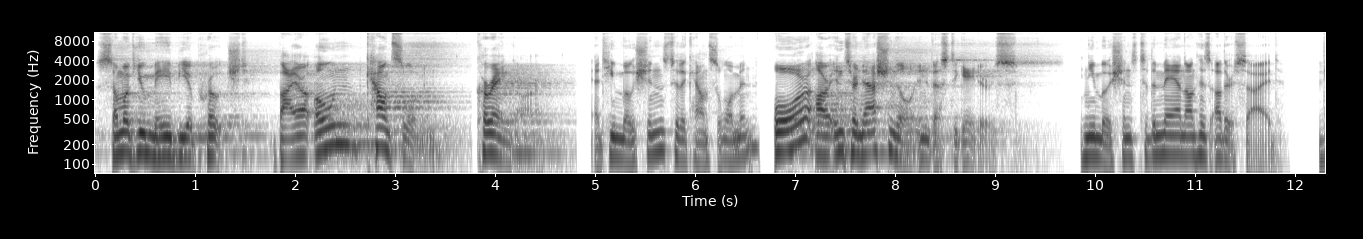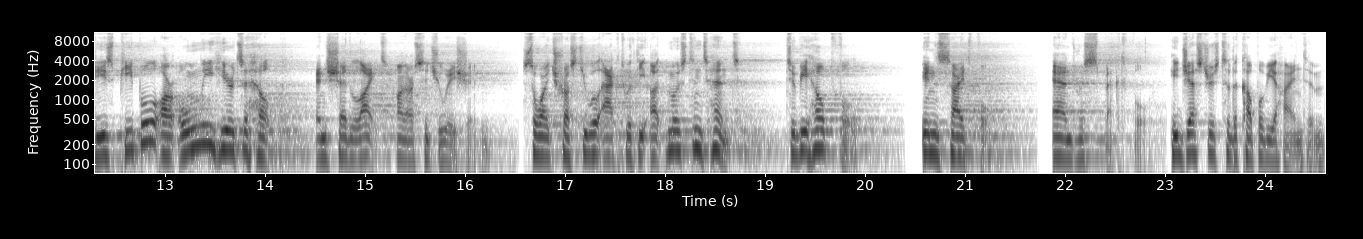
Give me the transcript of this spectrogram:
some of you may be approached by our own councilwoman, Karangar. and he motions to the councilwoman, or our international investigators. And he motions to the man on his other side. These people are only here to help and shed light on our situation, so I trust you will act with the utmost intent to be helpful, insightful, and respectful. He gestures to the couple behind him.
